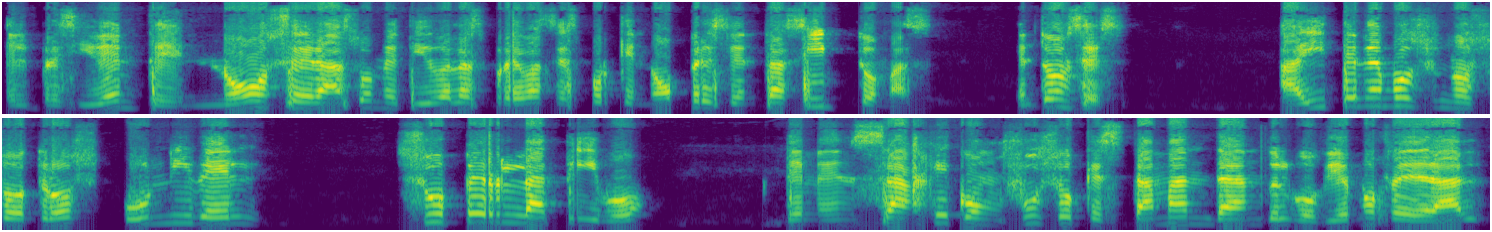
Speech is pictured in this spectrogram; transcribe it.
el presidente no será sometido a las pruebas es porque no presenta síntomas. Entonces, ahí tenemos nosotros un nivel superlativo de mensaje confuso que está mandando el gobierno federal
